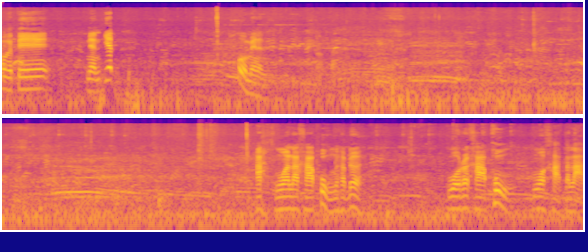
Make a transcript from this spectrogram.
ปกติเนี่ยเอียดโอ้แม่นั่นอะงัวราคาพุ่งนะครับเด้อวัวราคาพุ่งงัวขาดตลาด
